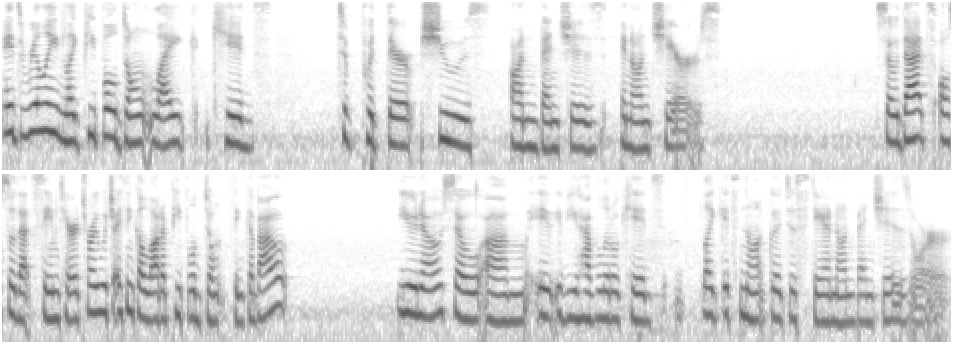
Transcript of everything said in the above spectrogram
it's really like people don't like kids to put their shoes on benches and on chairs. So that's also that same territory, which I think a lot of people don't think about you know so um, if, if you have little kids like it's not good to stand on benches or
